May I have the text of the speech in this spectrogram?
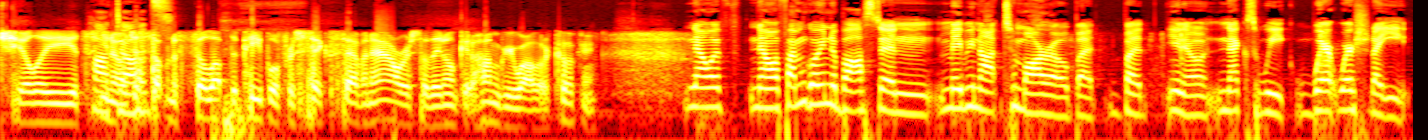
chili. It's Hot you know dogs. just something to fill up the people for six, seven hours so they don't get hungry while they're cooking. Now, if now if I'm going to Boston, maybe not tomorrow, but but you know next week, where where should I eat?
